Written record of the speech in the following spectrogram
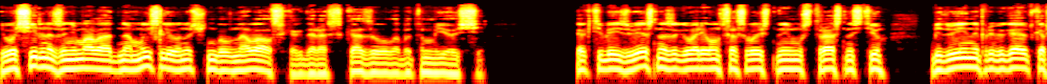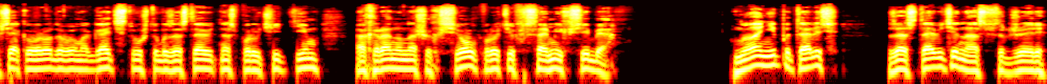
Его сильно занимала одна мысль, и он очень волновался, когда рассказывал об этом Йоси. Как тебе известно, заговорил он со свойственной ему страстностью, бедуины прибегают ко всякого рода вымогательству, чтобы заставить нас поручить им охрану наших сел против самих себя. Но они пытались заставить и нас в Саджере.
